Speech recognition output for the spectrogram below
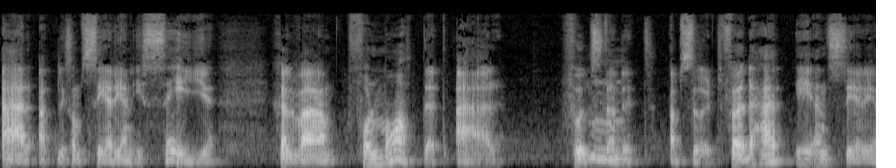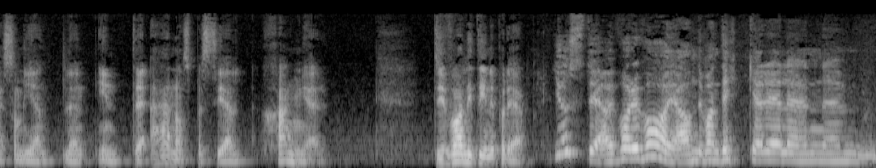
är att liksom serien i sig, själva formatet är fullständigt absurt. För det här är en serie som egentligen inte är någon speciell genre. Du var lite inne på det. Just det, vad det var ja. Om det var en deckare eller en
